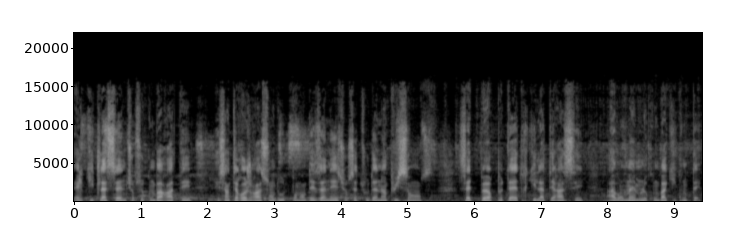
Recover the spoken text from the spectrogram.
Elle quitte la scène sur ce combat raté et s'interrogera sans doute pendant des années sur cette soudaine impuissance, cette peur peut-être qui l'a terrassée avant même le combat qui comptait.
